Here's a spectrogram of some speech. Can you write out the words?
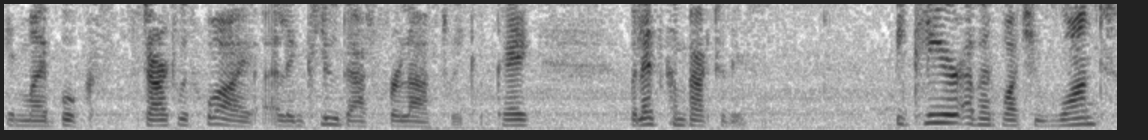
in my books, start with why. I'll include that for last week, okay? But let's come back to this. Be clear about what you want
